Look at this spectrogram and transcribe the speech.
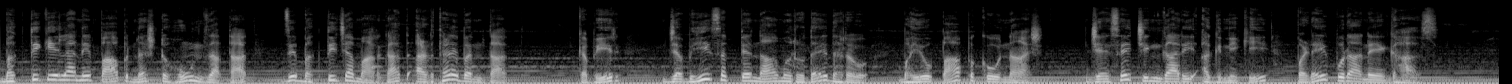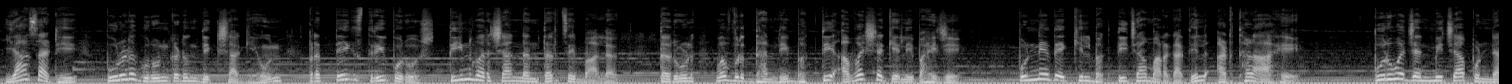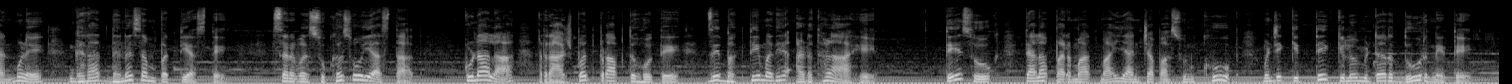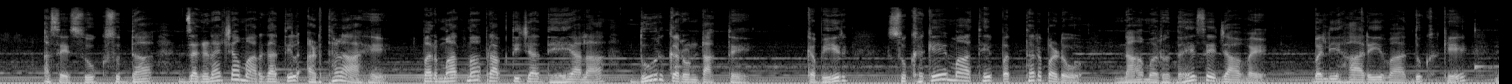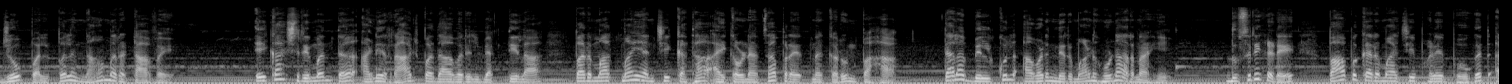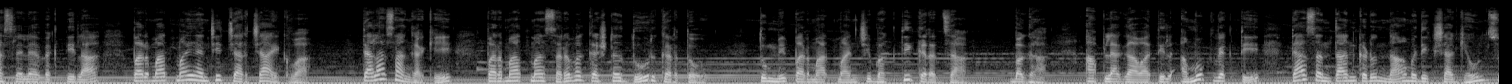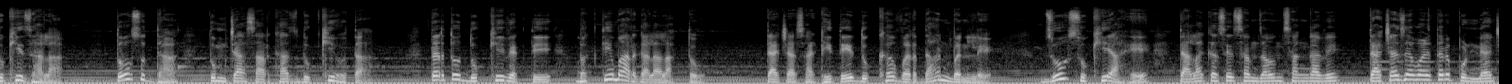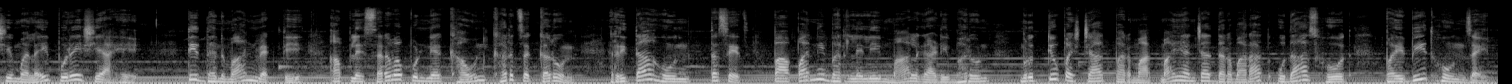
भक्ती केल्याने पाप नष्ट होऊन जातात जे भक्तीच्या मार्गात अडथळे बनतात। कबीर जब ही सत्य नाम हृदय धरो भयो पाप को नाश। जैसे चिंगारी अग्नि की पडे पुराने घास। यासाठी पूर्ण गुरूंकडून दीक्षा घेऊन प्रत्येक स्त्री पुरुष तीन वर्षांनंतरचे बालक तरुण व वृद्धांनी भक्ती अवश्य केली पाहिजे. पुण्य देखील भक्तीच्या मार्गातील अडथळा आहे. पूर्वजन्मीच्या पुण्यांमुळे घरात धनसंपत्ती असते. सर्व सुखसोयी असतात. कुणाला राजपद प्राप्त होते जे भक्तीमध्ये अडथळा आहे. ते सुख त्याला परमात्मा यांच्यापासून खूप म्हणजे कित्येक किलोमीटर दूर नेते. असे सुख सुद्धा जगण्याच्या मार्गातील अडथळा आहे. परमात्मा प्राप्तीच्या ध्येयाला दूर करून टाकते. कबीर सुखके माथे पत्थर पडो नाम हृदय से जावे बलिहारी वा दुख के जो पलपल नाम रटावे. एका श्रीमंत आणि राजपदावरील व्यक्तीला परमात्मा यांची कथा ऐकवण्याचा प्रयत्न करून पहा. त्याला बिलकुल आवड निर्माण होणार नाही. दुसरीकडे पापकर्माची फळे भोगत असलेल्या व्यक्तीला परमात्मा यांची चर्चा ऐकवा. त्याला सांगा की परमात्मा सर्व कष्ट दूर करतो. तुम्ही परमात्मांची भक्ती करत जा. बघा आपल्या गावातील अमुक व्यक्ती त्या संतांकडून नामदीक्षा घेऊन सुखी झाला. तो सुद्धा तुमच्यासारखाच दुःखी होता. तर तो दुःखी व्यक्ती भक्ती मार्गाला लागतो. त्याच्यासाठी ते दुःख वरदान बनले. जो सुखी आहे त्याला कसे समजावून सांगावे? त्याच्याजवळ तर पुण्याची मलई पुरेशी आहे. ती धनवान व्यक्ती आपले सर्व पुण्य खाऊन खर्च करून रिता होऊन तसेच पापांनी भरलेली मालगाडी भरून मृत्यूपश्चात परमात्मा यांच्या दरबारात उदास होत भयभीत होऊन जाईल.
